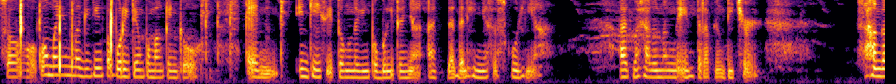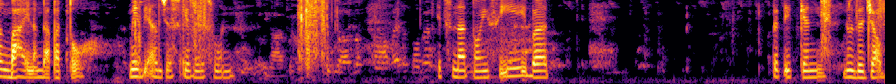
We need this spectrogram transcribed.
So, kung may magiging paborito yung pamangkin ko, and in case itong naging paborito niya at dadalhin niya sa school niya, at masyado nang na-interrupt yung teacher, sa hanggang bahay lang dapat to. Maybe I'll just give this one. it's not noisy, but but it can do the job.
